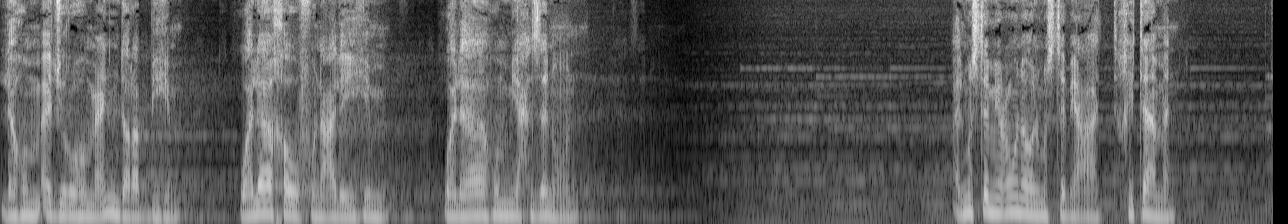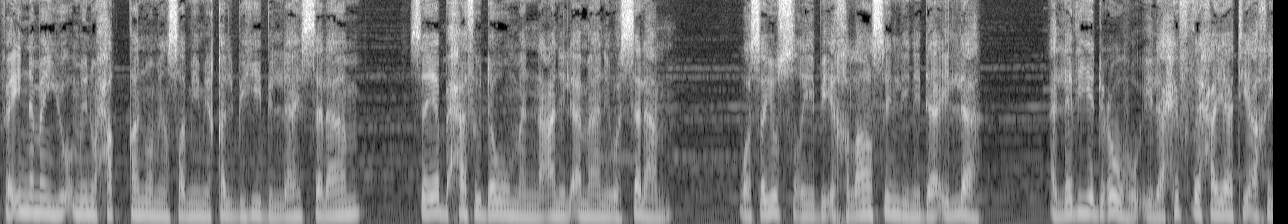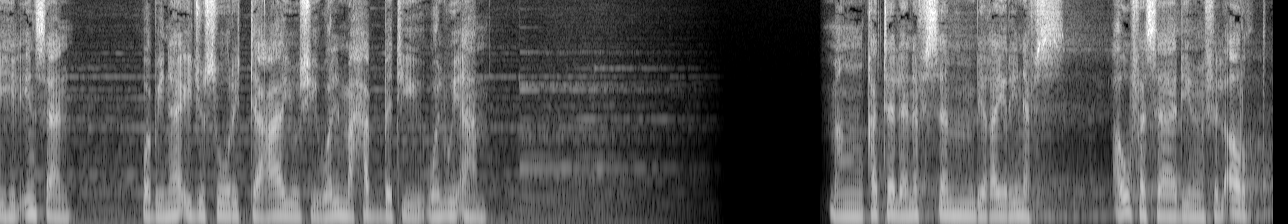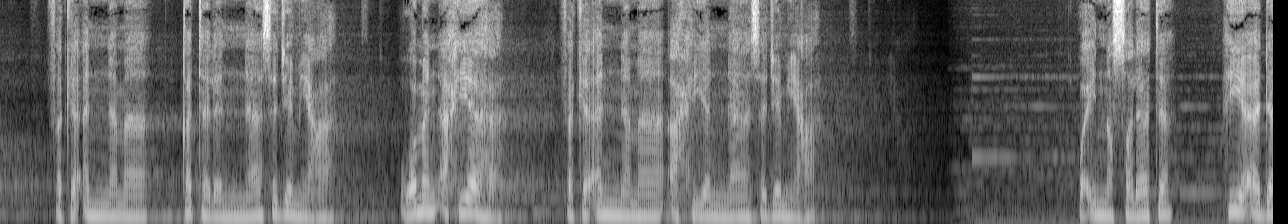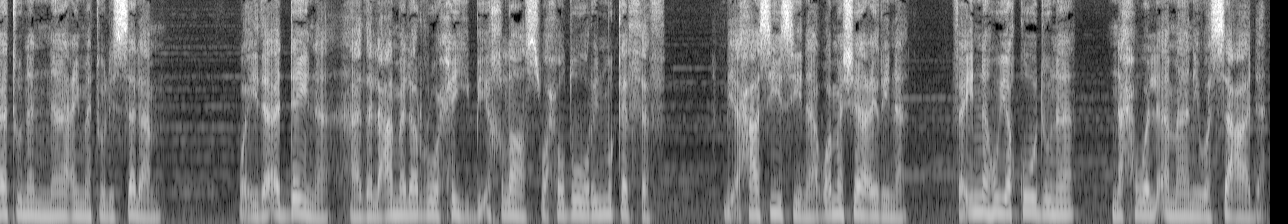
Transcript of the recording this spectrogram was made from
لهم أجرهم عند ربهم ولا خوف عليهم ولا هم يحزنون. المستمعون والمستمعات ختاما. فإن من يؤمن حقا ومن صميم قلبه بالله السلام سيبحث دوما عن الأمان والسلام وسيصغي بإخلاص لنداء الله الذي يدعوه إلى حفظ حياة أخيه الإنسان وبناء جسور التعايش والمحبة والوئام. من قتل نفسا بغير نفس أو فساد في الأرض فكأنما قتل الناس جميعا. ومن أحياها فكأنما أحيا الناس جميعا. وإن الصلاة هي أداتنا الناعمة للسلام. وإذا أدينا هذا العمل الروحي بإخلاص وحضور مكثف بأحاسيسنا ومشاعرنا فإنه يقودنا نحو الأمان والسعادة.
